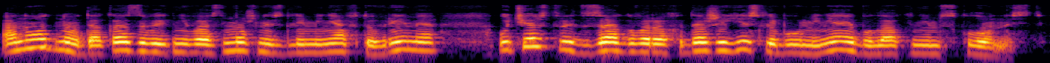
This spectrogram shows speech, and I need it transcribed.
Оно одно доказывает невозможность для меня в то время участвовать в заговорах, даже если бы у меня и была к ним склонность.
